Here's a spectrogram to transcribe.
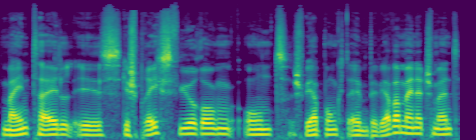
Mein Teil ist Gesprächsführung und Schwerpunkt eben Bewerbermanagement,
